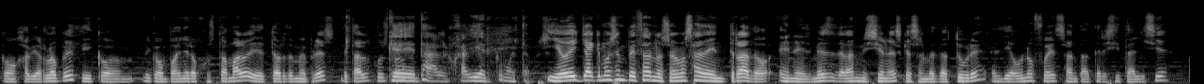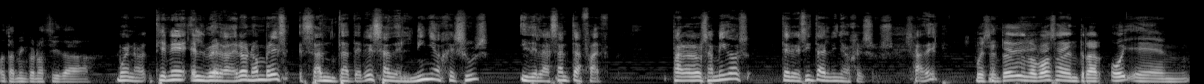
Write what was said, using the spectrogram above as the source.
con Javier López y con mi compañero Justo Amaro, director de Mepres. ¿Qué tal, Justo? ¿Qué tal, Javier? ¿Cómo estamos? Y hoy, ya que hemos empezado, nos hemos adentrado en el mes de las misiones, que es el mes de octubre. El día 1 fue Santa Teresita de Lisieux, o también conocida... Bueno, tiene el verdadero nombre es Santa Teresa del Niño Jesús y de la Santa Faz. Para los amigos, Teresita del Niño Jesús, ¿sabes? Pues entonces nos vamos a adentrar hoy en,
